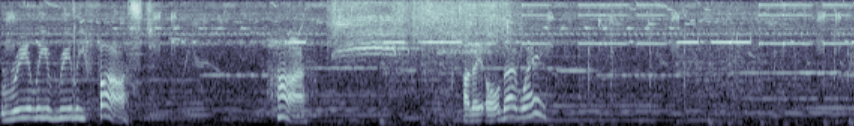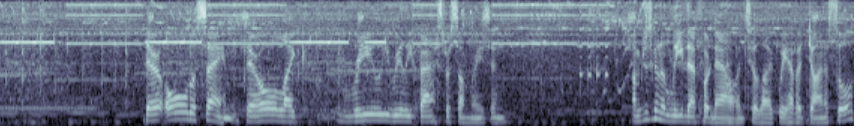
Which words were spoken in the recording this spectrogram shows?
really, really fast. Huh. Are they all that way? They're all the same. They're all like really, really fast for some reason. I'm just gonna leave that for now until like we have a dinosaur.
